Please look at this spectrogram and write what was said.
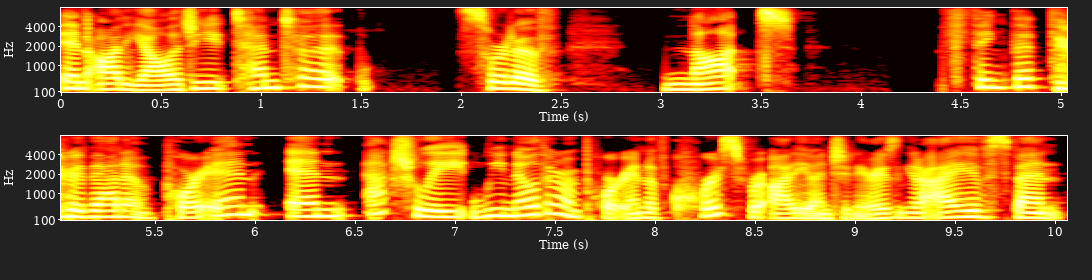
in audiology tend to sort of not think that they're that important. And actually, we know they're important, of course, for audio engineers. You know, I have spent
